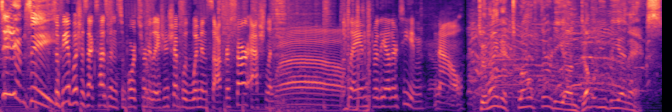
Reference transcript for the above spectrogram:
TMZ! Sophia Bush's ex-husband supports her relationship with women's soccer star Ashlyn. Wow. Playing for the other team now. Tonight at 12:30 on WBNX.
